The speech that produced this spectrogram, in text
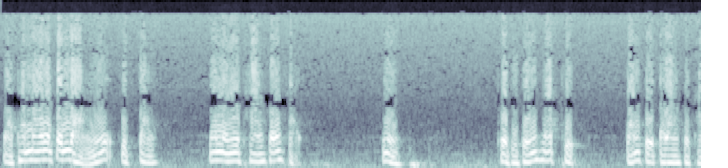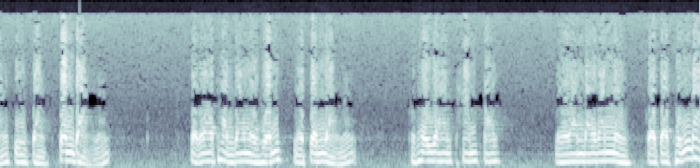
แต่ทำไมมันเป็นอย่างนี้จิตใจมันไม่มีทางสงสัยนี่พูดถึงนับผิดสันติพลังสุขขังจริงจังเป็นอย่างนั้น แต่เราท่านยังไม่เห็นไม่เป็นอย่างนั้น ก็พยายามทำไป ในวันใดวันหนึ่ง ก็จะถึงได้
